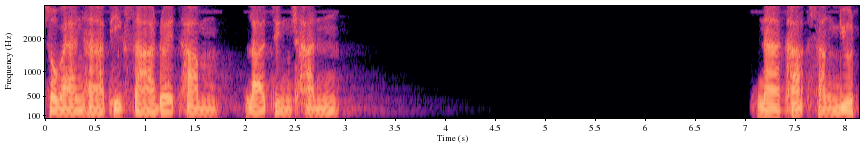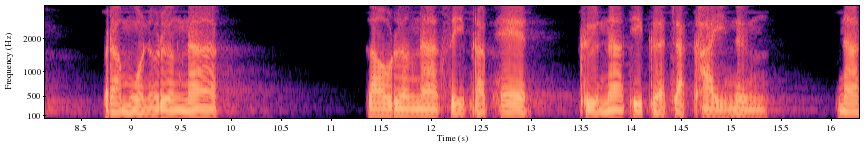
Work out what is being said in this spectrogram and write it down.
แสวงหาภิกษาโดยธรรมแล้วจึงฉัน นาคะสังยุตประมวลเรื่องนาค เล่าเรื่องนาคสี่ประเภท คือนาคที่เกิดจากไข่หนึ่ง นาค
